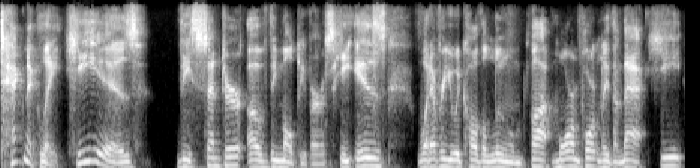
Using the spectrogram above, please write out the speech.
Technically, he is the center of the multiverse. He is whatever you would call the loom, but more importantly than that, he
